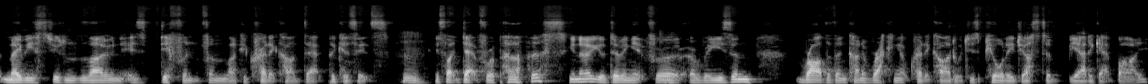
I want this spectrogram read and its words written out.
maybe a student loan is different from like a credit card debt because it's hmm. it's like debt for a purpose, you know, you're doing it for a, a reason rather than kind of racking up credit card, which is purely just to be able to get by.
